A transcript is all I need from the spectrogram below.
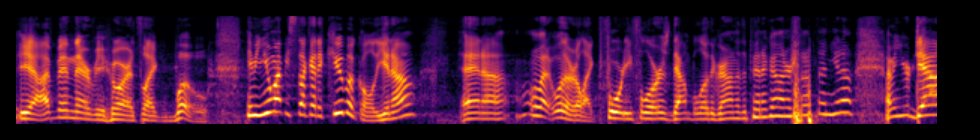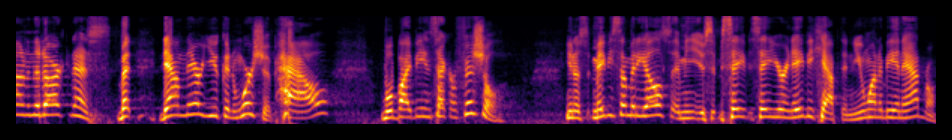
Yeah, I've been there before. It's like, whoa. I mean, you might be stuck at a cubicle, you know? And uh, what, what are like 40 floors down below the ground of the Pentagon or something, you know? I mean, you're down in the darkness. But down there you can worship. How? Well, by being sacrificial. You know, maybe somebody else, I mean, say, say you're a Navy captain, you want to be an admiral,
